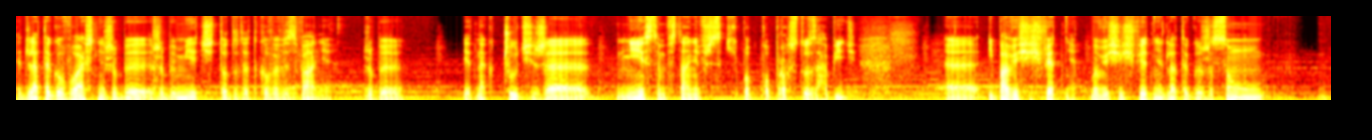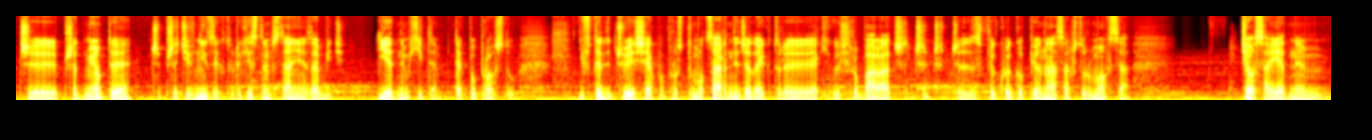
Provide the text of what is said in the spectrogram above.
Dlatego właśnie, żeby, żeby mieć to dodatkowe wyzwanie, żeby jednak czuć, że nie jestem w stanie wszystkich po, po prostu zabić. E, I bawię się świetnie. Bawię się świetnie, dlatego że są czy przedmioty, czy przeciwnicy, których jestem w stanie zabić jednym hitem, tak po prostu. I wtedy czuję się jak po prostu mocarny Jedi, który jakiegoś robala, czy, czy, czy, czy zwykłego pionasa, szturmowca ciosa jednym,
